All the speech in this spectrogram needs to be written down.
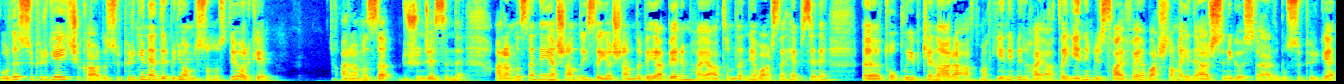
Burada süpürgeyi çıkardı. Süpürge nedir biliyor musunuz? Diyor ki aramızda düşüncesinde aramızda ne yaşandıysa yaşandı veya benim hayatımda ne varsa hepsini e, toplayıp kenara atmak yeni bir hayata yeni bir sayfaya başlama enerjisini gösterdi bu süpürge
